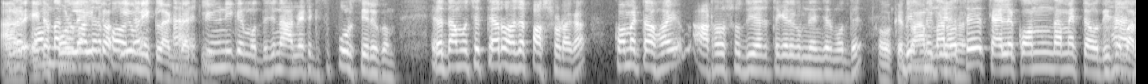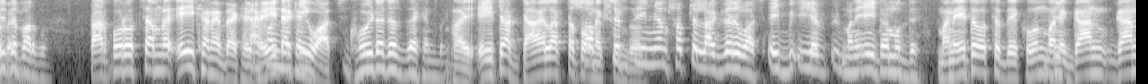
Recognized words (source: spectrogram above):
আর এটা পরলে একটু unique লাগবে আর কি। ইউনিকের মধ্যে। যেন আমি একটা কিছু পড়ছি এরকম। এটার দাম হচ্ছে তেরো হাজার পাঁচশো টাকা। কমেরটা হয় আঠারোশো দুই হাজার টাকা এরকম রেঞ্জের মধ্যে। ওকে তো আপনার হচ্ছে চাইলে কম দামেরটাও দিতে হ্যাঁ দিতে পারব। তারপর হচ্ছে আমরা এইখানে দেখাই ভাই এটা কি ওয়াচ ঘড়িটা জাস্ট দেখেন ভাই। ভাই এইটা ডায়ালারটা তো অনেক সবচেয়ে সুন্দর। প্রিমিয়াম সবচেয়ে লাক্সারি ওয়াচ এই ইয়ে, মানে এইটার মধ্যে। মানে এটা হচ্ছে দেখুন মানে গান গান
